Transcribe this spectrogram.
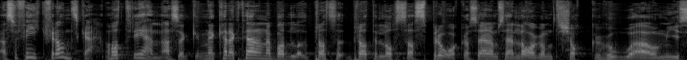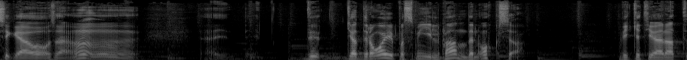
Alltså fikfranska, återigen. Alltså när karaktärerna bara pratar, pratar låtsasspråk och så är de så här lagom tjock och goa och mysiga och så här. "Mm, mm." Det, jag drar ju på smilbanden också. Vilket gör att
